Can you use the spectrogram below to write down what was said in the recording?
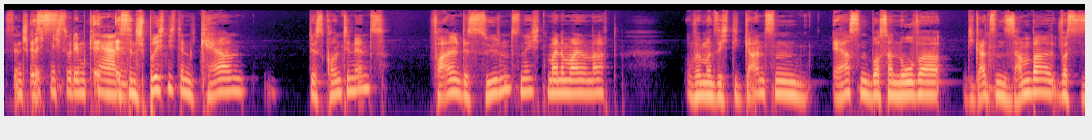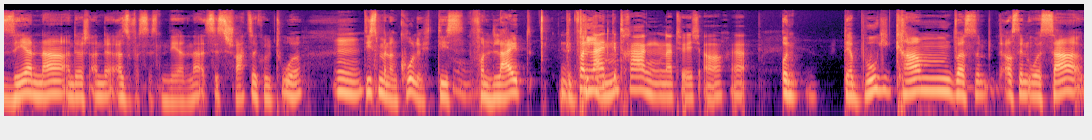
Es entspricht es- nicht so dem Kern. es entspricht nicht dem Kern des Kontinents, vor allem des Südens nicht, meiner Meinung nach. Und wenn man sich die ganzen ersten Bossa Nova, die ganzen Samba, was sehr nah an der, an der also was ist näher nah, es ist schwarze Kultur, die ist melancholisch, die ist von Leid getrieben. Von Leid getragen natürlich auch, ja. Und der Boogie-Kram, was aus den USA,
